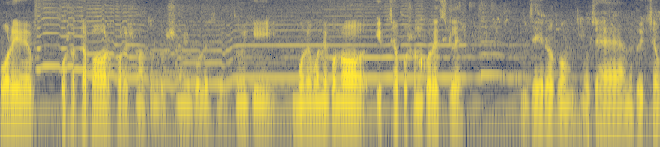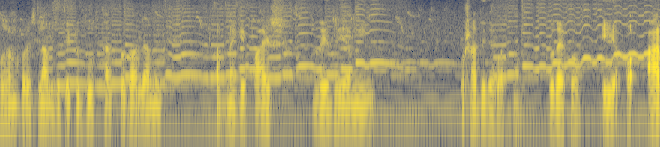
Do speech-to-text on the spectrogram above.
পরে প্রসাদটা পাওয়ার পরে সনাতন গোস্বামী বলেছে, তুমি কি মনে মনে কোনো ইচ্ছা পোষণ করেছিলে যে এরকম? বলছে হ্যাঁ আমি তো ইচ্ছা পোষণ করেছিলাম, যদি একটু দুধ থাকতো তাহলে আমি আপনাকে পায়েস রেঁধে আমি প্রসাদ দিতে পারতাম। তো দেখো, এই আর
